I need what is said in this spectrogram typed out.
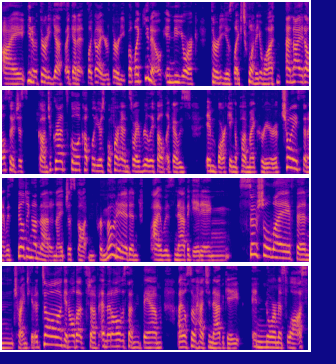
I, you know, 30, yes, I get it. It's like, oh, you're 30. But like, you know, in New York, 30 is like 21. And I had also just gone to grad school a couple years beforehand. So I really felt like I was embarking upon my career of choice and I was building on that. And I'd just gotten promoted and I was navigating social life and trying to get a dog and all that stuff. And then all of a sudden, bam, I also had to navigate enormous loss.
